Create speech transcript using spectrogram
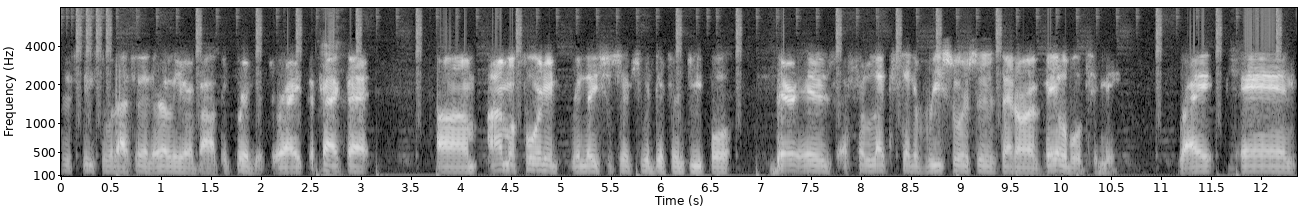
this speaks to what I said earlier about the privilege, right? The fact that um, I'm afforded relationships with different people. There is a select set of resources that are available to me, right? And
